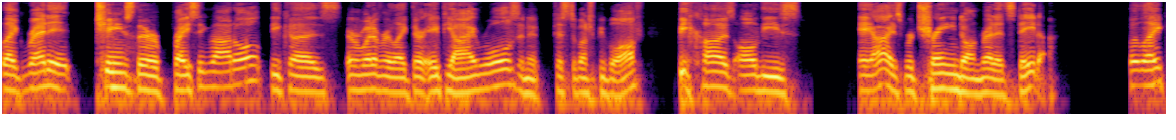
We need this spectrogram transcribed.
like Reddit changed their pricing model because or whatever, like their API rules, and it pissed a bunch of people off because all these AIs were trained on Reddit's data. But like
